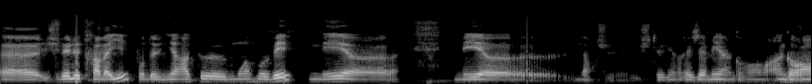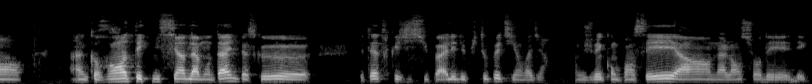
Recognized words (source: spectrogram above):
je vais le travailler pour devenir un peu moins mauvais, mais mais non, je je deviendrai jamais un grand un grand un grand technicien de la montagne parce que peut-être que j'y suis pas allé depuis tout petit, on va dire. Donc, je vais compenser en allant sur des, des,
